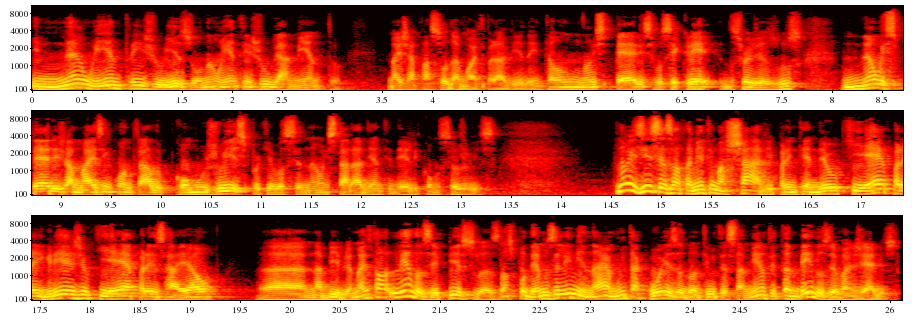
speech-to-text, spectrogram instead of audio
e não entra em juízo, ou não entra em julgamento, mas já passou da morte para a vida. Então não espere, se você crê no Senhor Jesus, não espere jamais encontrá-lo como juiz, porque você não estará diante dele como seu juiz. Não existe exatamente uma chave para entender o que é para a igreja e o que é para Israel uh, na Bíblia, mas nós, lendo as epístolas, nós podemos eliminar muita coisa do Antigo Testamento e também dos Evangelhos.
